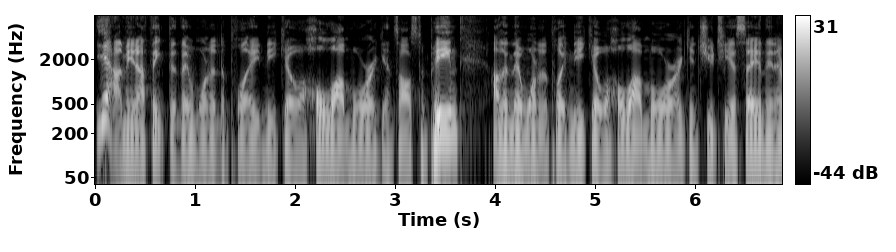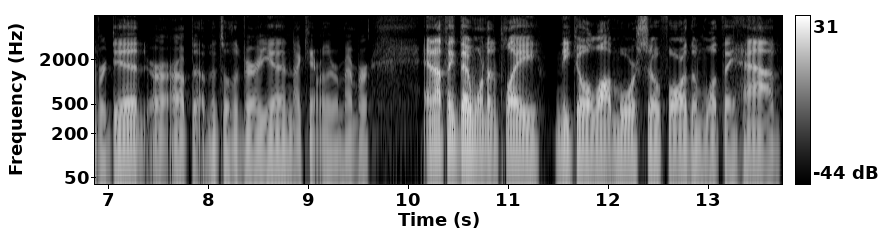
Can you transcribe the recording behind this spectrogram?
yeah, I mean, I think that they wanted to play Nico a whole lot more against Austin Peay. I think they wanted to play Nico a whole lot more against UTSA, and they never did, or, or up, up until the very end. I can't really remember. And I think they wanted to play Nico a lot more so far than what they have.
